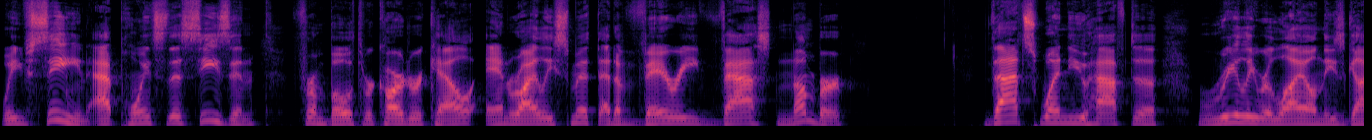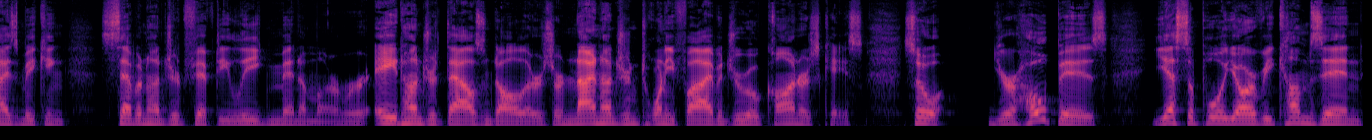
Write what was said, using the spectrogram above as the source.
we've seen at points this season from both Rickard Rakell and Riley Smith at a very vast number, that's when you have to really rely on these guys making 750 league minimum or $800,000 or 925 in Drew O'Connor's case. So your hope is Jesse Yarvi comes in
